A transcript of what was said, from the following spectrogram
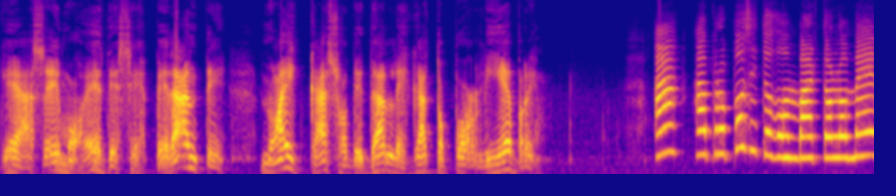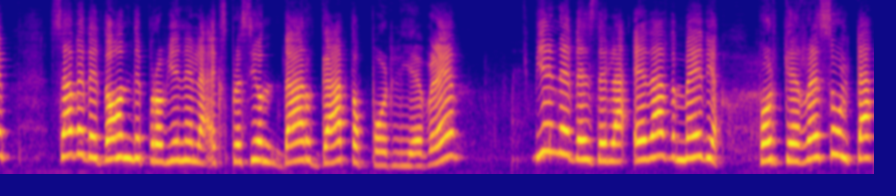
¿Qué hacemos? Es desesperante. No hay caso de darles gato por liebre. Ah, a propósito, don Bartolomé, ¿Sabe de dónde proviene la expresión dar gato por liebre? Viene desde la Edad Media, porque resulta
